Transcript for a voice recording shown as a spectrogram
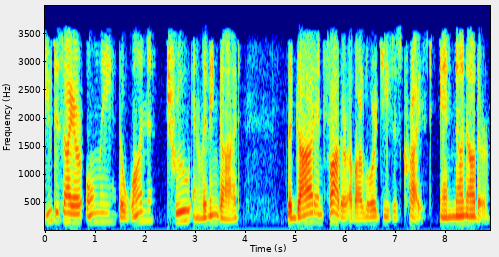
you desire only the one true and living God, the God and Father of our Lord Jesus Christ, and none other.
